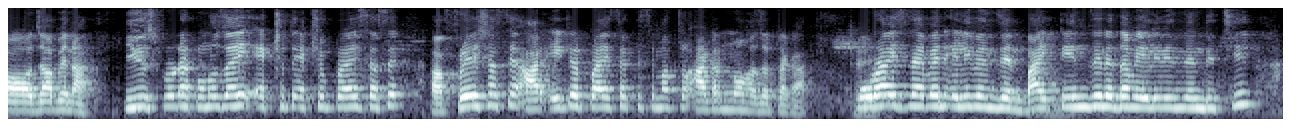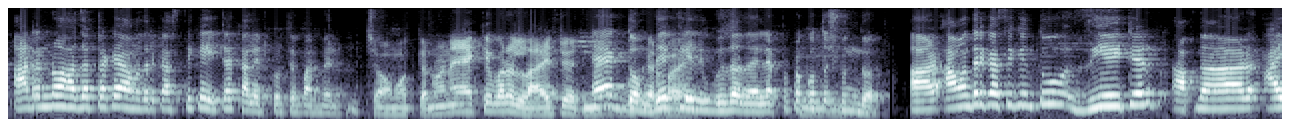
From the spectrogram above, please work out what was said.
পাওয়া যাবে না। ইউজ প্রোডাক্ট অনুযায়ী একশোতে একশো প্রাইস আছে ফ্রেশ আছে আর এইটার প্রাইস থাকতেছে মাত্র আটান্ন হাজার টাকা। Core i seven eleven gen by ten জেনের দামে ইলেভেন জেন দিচ্ছি আটান্ন হাজার টাকায় আমাদের কাছ থেকে এটা কালেক্ট করতে পারবেন। চমৎকার মানে একেবারে লাইট ওয়েট একদম দেখলে বোঝা যায় ল্যাপটপটা কত সুন্দর। আর আমাদের কাছে কিন্তু জি এইট এর আপনার আই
